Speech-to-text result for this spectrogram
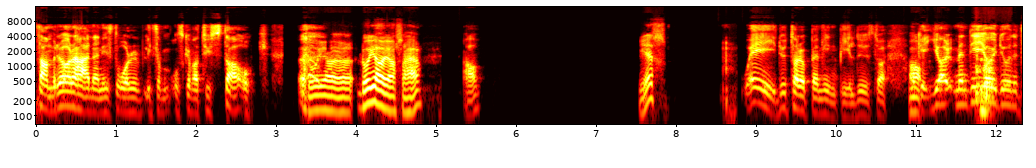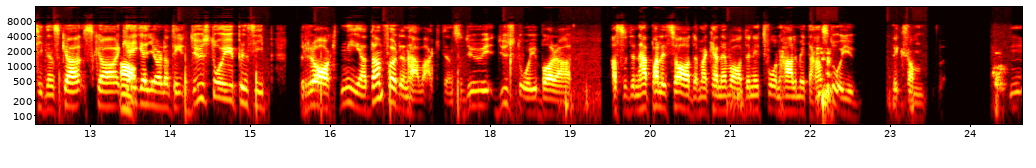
samröra här när ni står liksom och ska vara tysta och Då gör, då gör jag så här. ja. Yes. Way, du tar upp en vindpil. Du står. Ja. Okej, gör, men det gör ju du under tiden. Ska, ska Ja. Kagan göra någonting? Du står ju i princip rakt nedanför den här vakten så du, du står ju bara, alltså den här palissaden, vad kan det vara, den är två och en halv meter, han står ju liksom Mm.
